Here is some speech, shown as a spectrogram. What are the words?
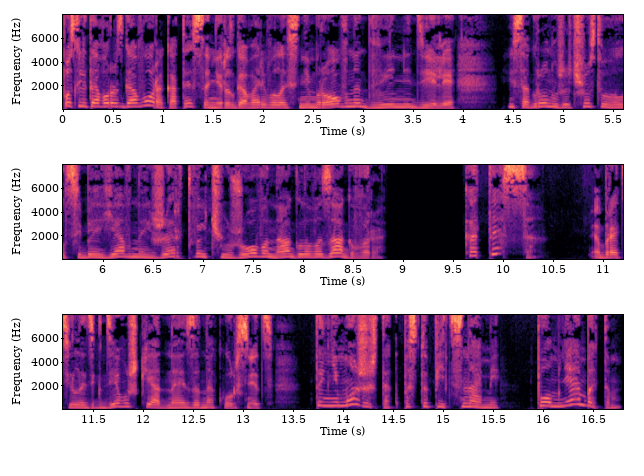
После того разговора Катесса не разговаривала с ним ровно две недели, и Сагрон уже чувствовал себя явной жертвой чужого наглого заговора. «Катесса», — обратилась к девушке одна из однокурсниц, «ты не можешь так поступить с нами. Помни об этом».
